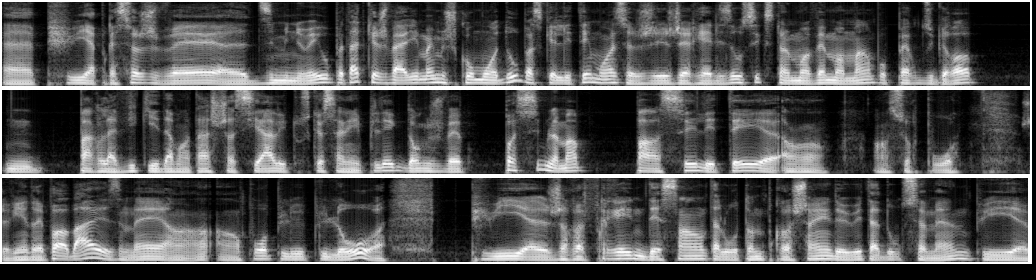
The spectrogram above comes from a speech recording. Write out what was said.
Euh, puis après ça, je vais euh, diminuer ou peut-être que je vais aller même jusqu'au mois d'août parce que l'été, moi, j'ai réalisé aussi que c'est un mauvais moment pour perdre du gras par la vie qui est davantage sociale et tout ce que ça implique. Donc, je vais possiblement passer l'été euh, en, en surpoids. Je viendrai pas obèse, mais en, poids plus, plus lourd. Puis euh, je referai une descente à l'automne prochain de 8 à 12 semaines, puis euh,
